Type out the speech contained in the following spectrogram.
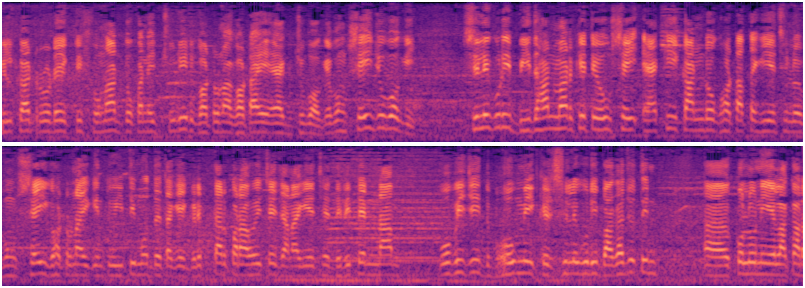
হিলকাট রোডে একটি সোনার দোকানে চুরির ঘটনা ঘটায় এক যুবক এবং সেই যুবকই শিলিগুড়ি বিধান মার্কেটেও সেই একই কাণ্ড ঘটাতে গিয়েছিল এবং সেই ঘটনায় কিন্তু ইতিমধ্যে তাকে গ্রেপ্তার করা হয়েছে। জানা গিয়েছে, ধৃতের নাম অভিজিৎ ভৌমিক, শিলিগুড়ি বাঘাযতীন কলোনি এলাকার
